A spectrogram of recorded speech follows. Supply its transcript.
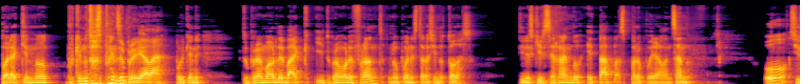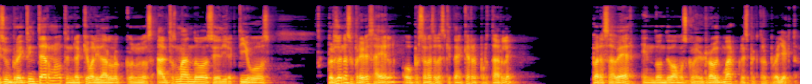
para que no, porque no todos pueden ser prioridad A, porque tu programador de back y tu programador de front no pueden estar haciendo todas. Tienes que ir cerrando etapas para poder ir avanzando. O si es un proyecto interno, tendrá que validarlo con los altos mandos, eh, directivos, personas superiores a él o personas a las que tengan que reportarle para saber en dónde vamos con el roadmap respecto al proyecto.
